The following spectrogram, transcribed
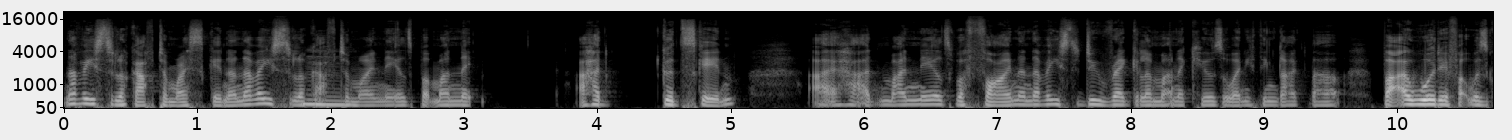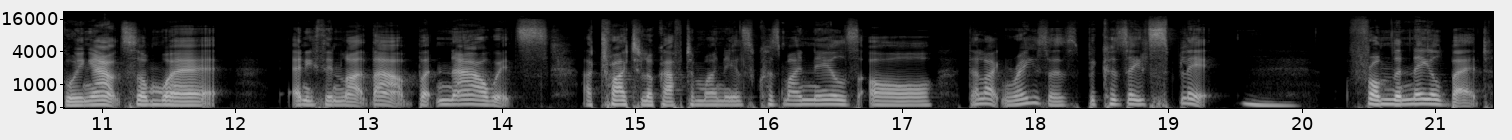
never used to look after my skin. I never used to look after my nails, but my na- I had good skin. I had my nails were fine. I never used to do regular manicures or anything like that. But I would if I was going out somewhere, anything like that. But now it's I try to look after my nails because my nails are they're like razors because they split hmm. from the nail bed,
